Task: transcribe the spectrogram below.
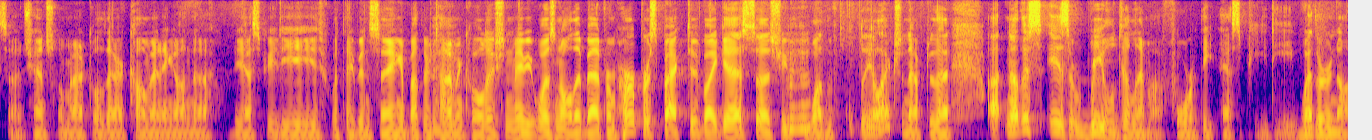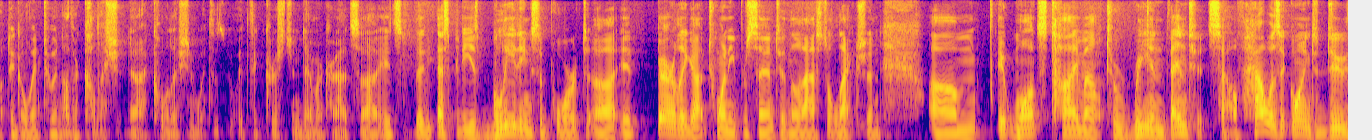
So Chancellor Merkel there commenting on uh, the SPD, what they've been saying about their time mm -hmm. in coalition. Maybe it wasn't all that bad from her perspective, I guess. Uh, she mm -hmm. won the election after that. Uh, now, this is a real dilemma for the SPD, whether or not to go into another coalition, uh, coalition with, with the Christian Democrats. Uh, it's The SPD is bleeding support. Uh, it barely got 20% in the last election. Um, it wants time out to reinvent itself. How is it going to do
